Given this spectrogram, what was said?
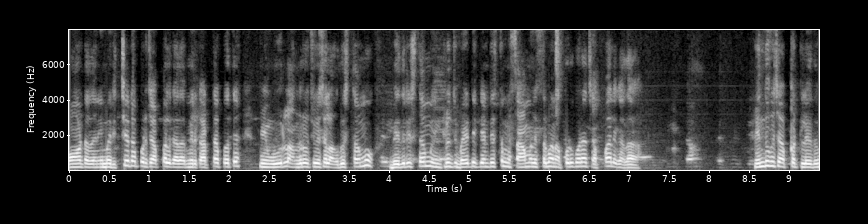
బాగుంటుందని. మరి ఇచ్చేటప్పుడు చెప్పాలి కదా మీరు కట్టకపోతే మేము ఊర్లో అందరూ చూసి ఇలా అరుస్తాము బెదిరిస్తాము ఇంటి నుంచి బయటికి గెంటిస్తాం సామాన్లు ఇస్తామని అప్పుడు కూడా చెప్పాలి కదా. ఎందుకు చెప్పట్లేదు?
